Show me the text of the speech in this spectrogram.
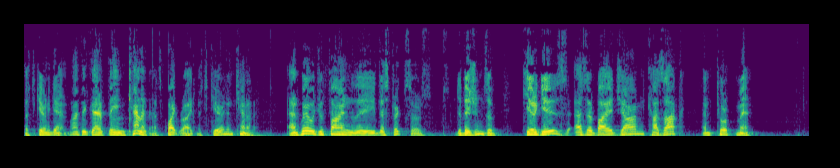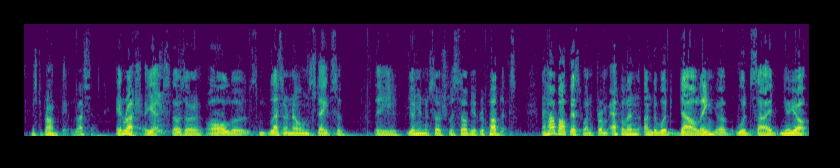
Mr. Kieran again. Well, I think that'd be in Canada. That's quite right, Mr. Kieran, in Canada. And where would you find the districts or divisions of Kyrgyz, Azerbaijan, Kazakh, and Turkmen? Mr. Bromfield. Russia. In Russia, yes. Those are all the lesser known states of the Union of Socialist Soviet Republics. Now, how about this one from Ethelyn Underwood Dowling of Woodside, New York?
